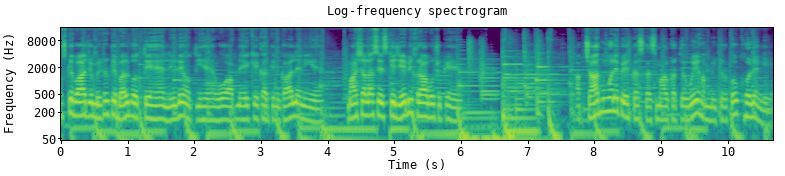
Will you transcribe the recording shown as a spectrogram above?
उसके बाद जो मीटर के बल्ब होते हैं, लीडें होती हैं, वो आपने एक एक करके निकाल लेनी है। माशाल्लाह से इसके ये भी ख़राब हो चुके हैं। अब चार मुँह वाले पेचकस का इस्तेमाल करते हुए हम मीटर को खोलेंगे।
